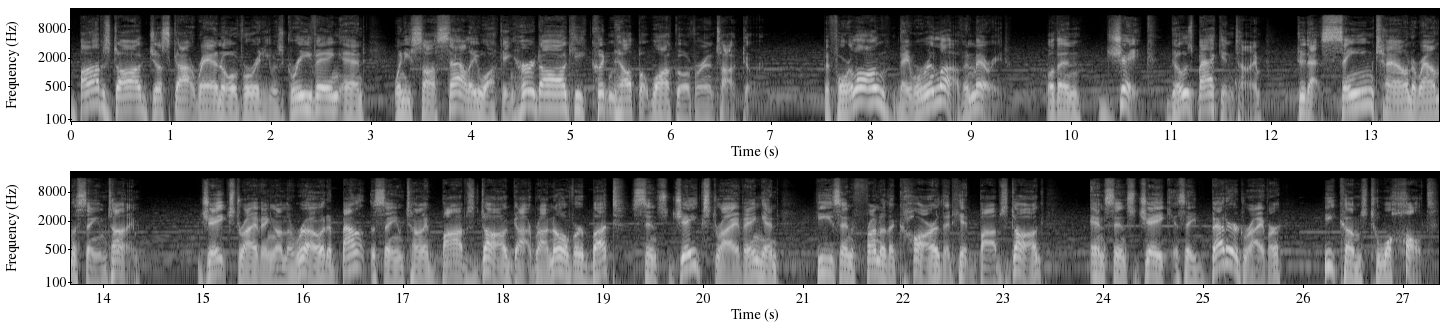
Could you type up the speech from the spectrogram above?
Bob's dog just got ran over and he was grieving, and when he saw Sally walking her dog, he couldn't help but walk over and talk to her. Before long, they were in love and married. Well then, Jake goes back in time to that same town around the same time. Jake's driving on the road about the same time Bob's dog got run over, but since Jake's driving and he's in front of the car that hit Bob's dog, and since Jake is a better driver, he comes to a halt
